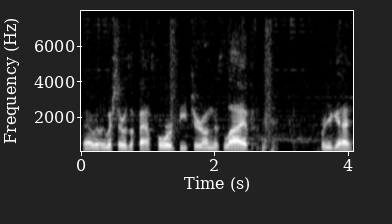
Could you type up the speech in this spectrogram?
I really wish there was a fast forward feature on this live for you guys.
